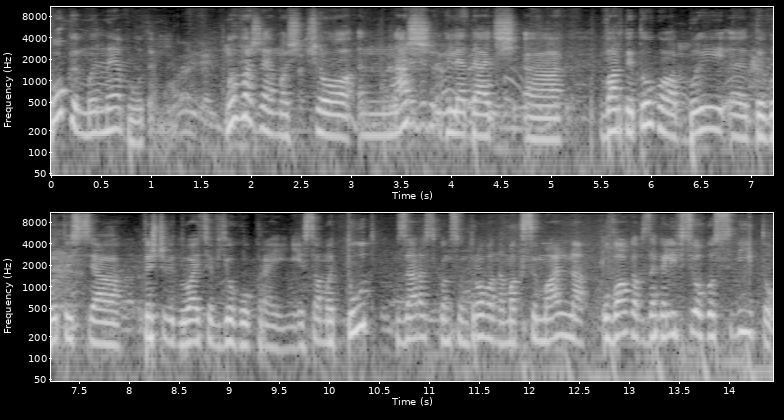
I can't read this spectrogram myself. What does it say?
Поки ми не будемо. Ми вважаємо, що наш глядач е, вартий того, аби е, дивитися те, що відбувається в його країні, і саме тут зараз сконцентрована максимальна увага взагалі всього світу.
